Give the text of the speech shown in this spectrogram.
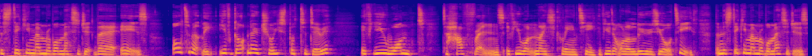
the sticky, memorable message there is ultimately you've got no choice but to do it. If you want to have friends, if you want nice, clean teeth, if you don't want to lose your teeth, then the sticky, memorable message is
